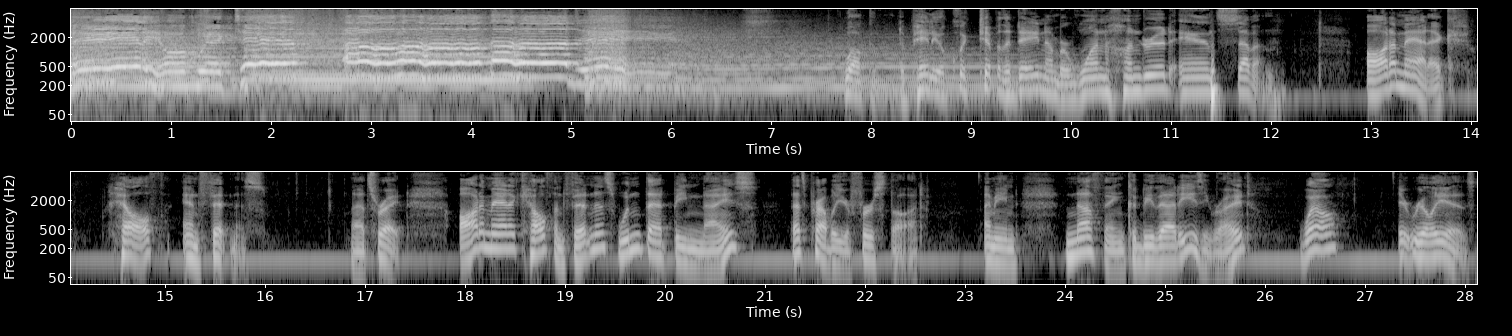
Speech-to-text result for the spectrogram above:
Paleo quick tip of the day. Welcome to Paleo Quick Tip of the Day number 107 Automatic Health and Fitness. That's right. Automatic health and fitness, wouldn't that be nice? That's probably your first thought. I mean, nothing could be that easy, right? Well, it really is.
